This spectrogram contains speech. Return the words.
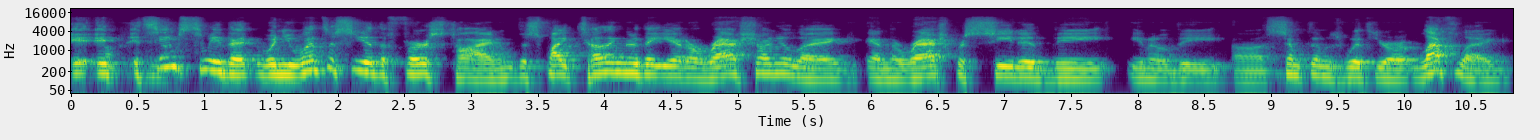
it, it, it, seems to me that when you went to see her the first time, despite telling her that you had a rash on your leg and the rash preceded the, you know, the uh, symptoms with your left leg,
